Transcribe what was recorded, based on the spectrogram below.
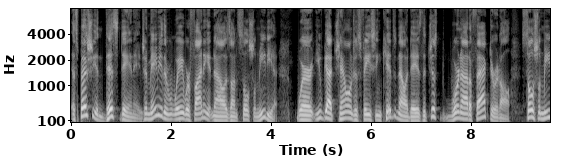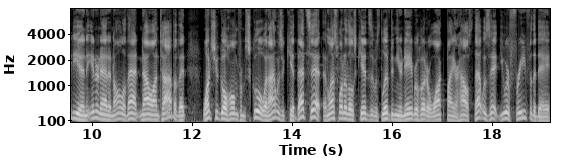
especially in this day and age, and maybe the way we're finding it now is on social media, where you've got challenges facing kids nowadays that just were not a factor at all. Social media and internet and all of that now on top of it. Once you go home from school, when I was a kid, that's it. Unless one of those kids that was lived in your neighborhood or walked by your house, that was it. You were free for the day.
